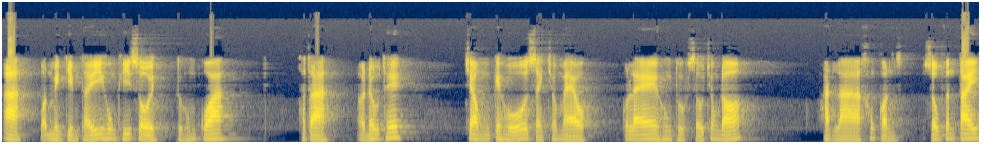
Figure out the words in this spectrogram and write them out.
À bọn mình tìm thấy hung khí rồi, Từ hôm qua. Thật à ở đâu thế? Trong cái hố dành cho mèo, Có lẽ hung thủ xấu trong đó. Hoặc là không còn dấu vân tay.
